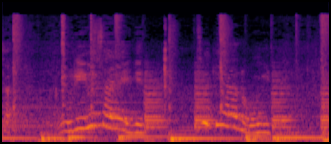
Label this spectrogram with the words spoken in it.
자, 우리 회사에 이게 특이한 오일이에요.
